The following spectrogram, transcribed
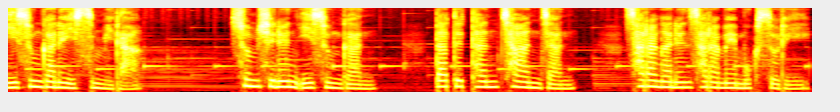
이 순간에 있습니다. 숨 쉬는 이 순간, 따뜻한 차 한 잔, 사랑하는 사람의 목소리.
